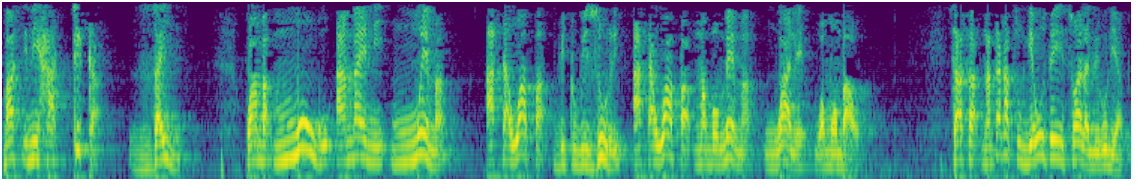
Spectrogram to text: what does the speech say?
basi ni hakika zaidi kwamba mungu ambaye ni mwema atawapa vitu vizuri atawapa mambo mema wale wamwombao. Sasa nataka tugeuze hii swala lirudi hapa.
